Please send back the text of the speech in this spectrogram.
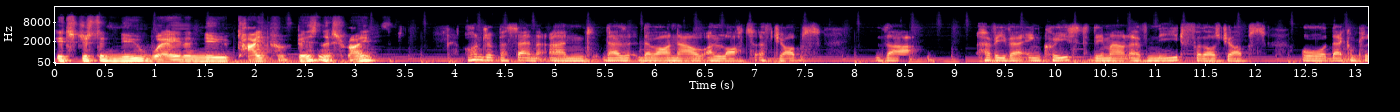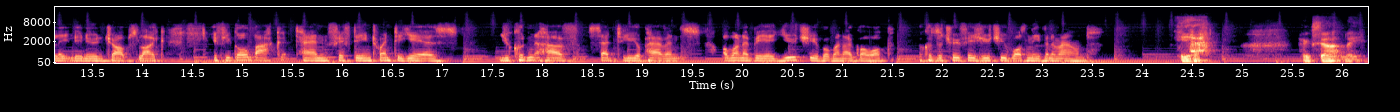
It's just a new way and a new type of business right? Hundred percent, and there are now a lot of jobs that have either increased the amount of need for those jobs or they're completely new jobs. Like if you go back 10, 15, 20 years, you couldn't have said to your parents, I want to be a YouTuber when I grow up, because the truth is YouTube wasn't even around. Yeah, exactly.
